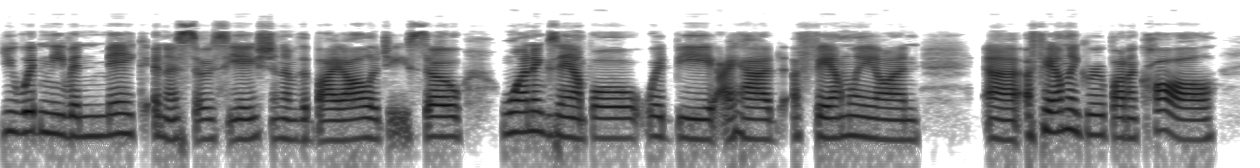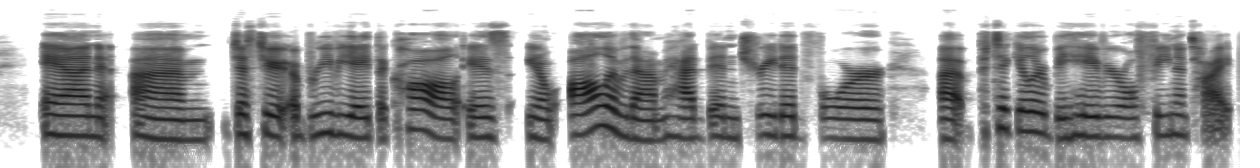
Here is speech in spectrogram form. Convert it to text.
You wouldn't even make an association of the biology. So, one example would be I had a family on uh, a family group on a call. And um, just to abbreviate the call, is you know all of them had been treated for a particular behavioral phenotype,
